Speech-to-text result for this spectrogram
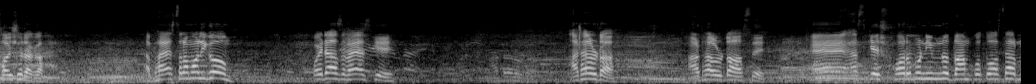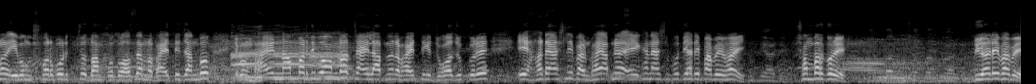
ছয়শো টাকা। ভাই আসসালামু আলাইকুম। কয়টা আছে ভাই আজকে? আঠারোটা? আঠারোটা আছে। আজকে সর্বনিম্ন দাম কত আছে আপনার এবং সর্বোচ্চ দাম কত আছে আমরা ভাইতে জানব এবং ভাইয়ের নাম্বার দিব আমরা, চাইলে আপনারা ভাইয়ের থেকে যোগাযোগ করে এই হাটে আসলেই পাবেন। ভাই আপনার এখানে আসলে প্রতি হাটে পাবে ভাই? সোমবার করে? দুই হাটেই পাবে?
